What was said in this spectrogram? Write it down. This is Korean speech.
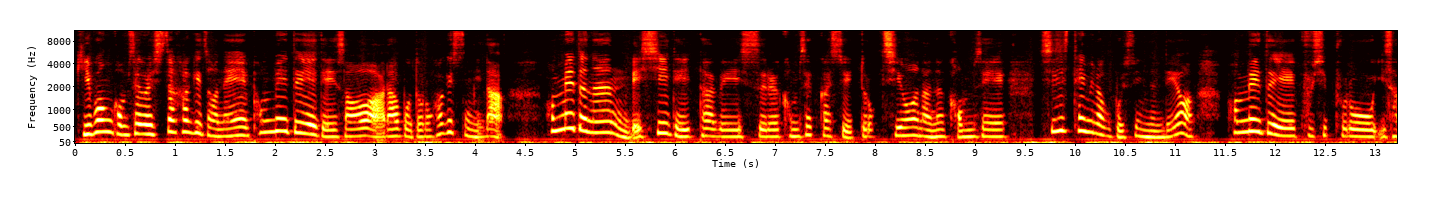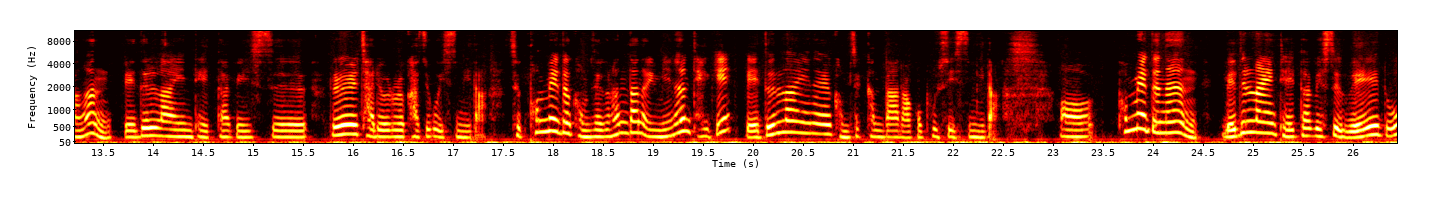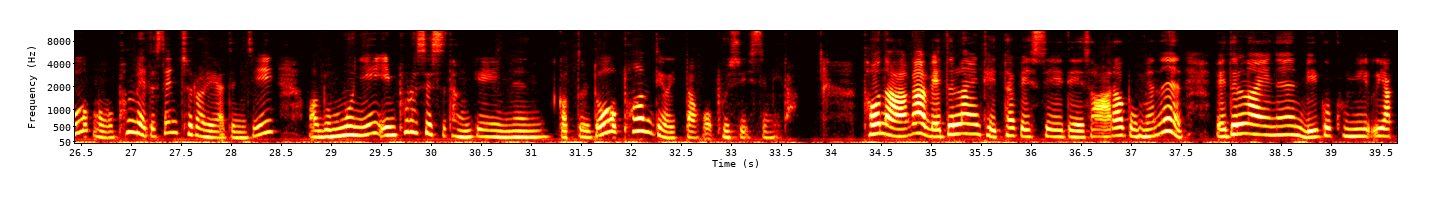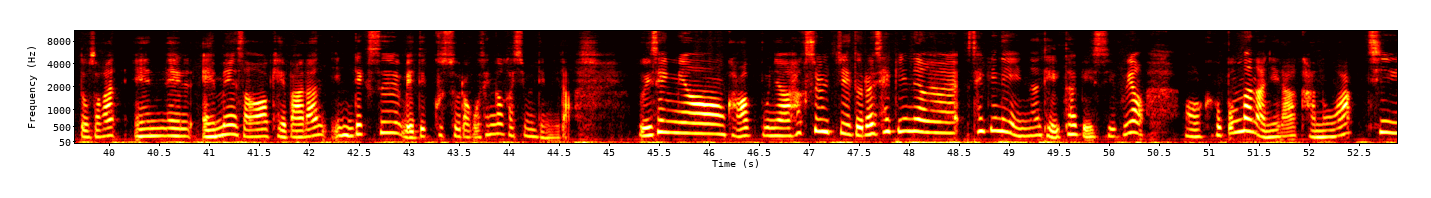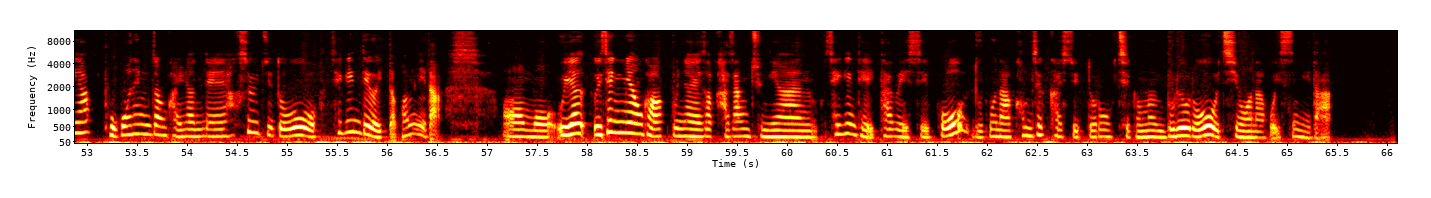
기본 검색을 시작하기 전에 펀메드에 대해서 알아보도록 하겠습니다. 펀메드는 메시 데이터베이스를 검색할 수 있도록 지원하는 검색 시스템이라고 볼 수 있는데요. 펀메드의 90% 이상은 매들라인 데이터베이스를 자료를 가지고 있습니다. 즉 펀메드 검색을 한다는 의미는 대개 매들라인을 검색한다라고 볼 수 있습니다. 어, 펀메드는 매들라인 데이터베이스 외에도 뭐 펀메드 센트럴이라든지 어, 논문이 인프로세스 단계에 있는 것들도 포함되어 있다고 볼 수 있습니다. 더 나아가 매들라인 데이터베이스에 대해서 알아보면은 매들라인은 미국 국립의학도서관 NLM에서 개발한 인덱스 메디쿠스라고 생각하시면 됩니다. 의생명 과학 분야 학술지들을 색인해, 색인해 있는 데이터베이스이고요. 어, 그것뿐만 아니라 간호학, 치의학, 보건행정 관련된 학술지도 색인되어 있다고 합니다. 어, 뭐, 의생명 과학 분야에서 가장 중요한 색인 데이터베이스이고, 누구나 검색할 수 있도록 지금은 무료로 지원하고 있습니다.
